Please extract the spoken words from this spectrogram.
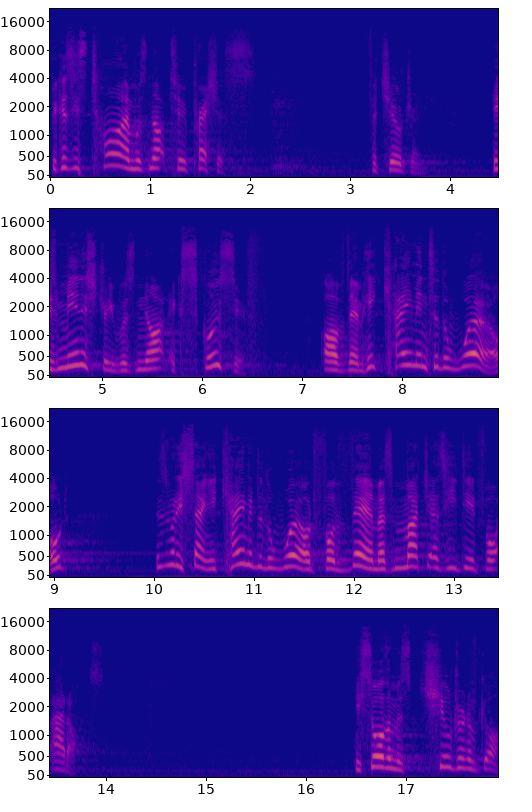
Because his time was not too precious for children. His ministry was not exclusive of them. He came into the world, this is what he's saying, he came into the world for them as much as he did for adults. He saw them as children of God,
